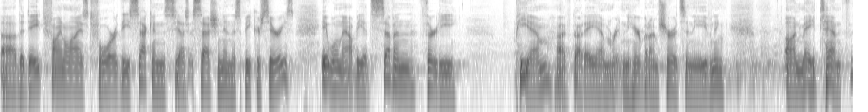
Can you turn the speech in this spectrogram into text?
uh, the date finalized for the second ses- session in the speaker series. It will now be at 7:30 p.m. I've got AM written here, but I'm sure it's in the evening on May 10th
